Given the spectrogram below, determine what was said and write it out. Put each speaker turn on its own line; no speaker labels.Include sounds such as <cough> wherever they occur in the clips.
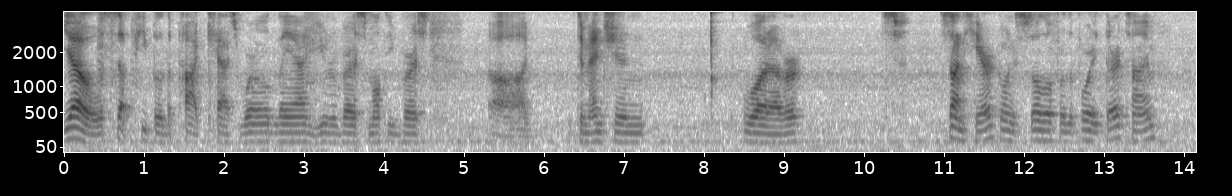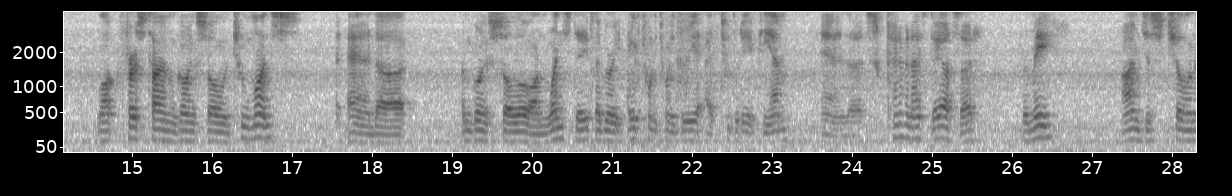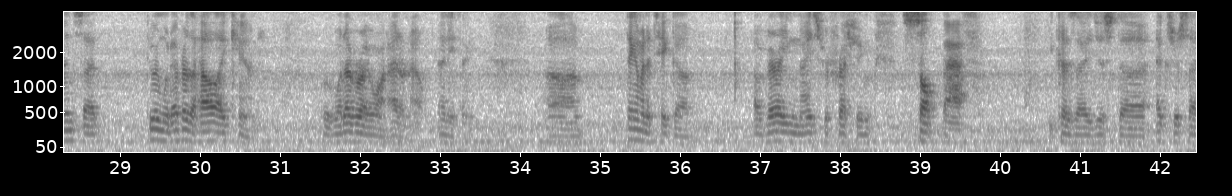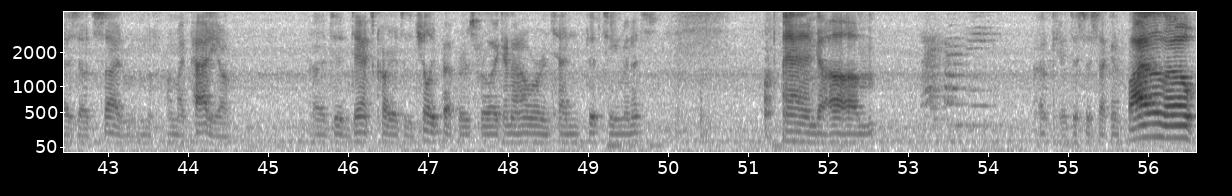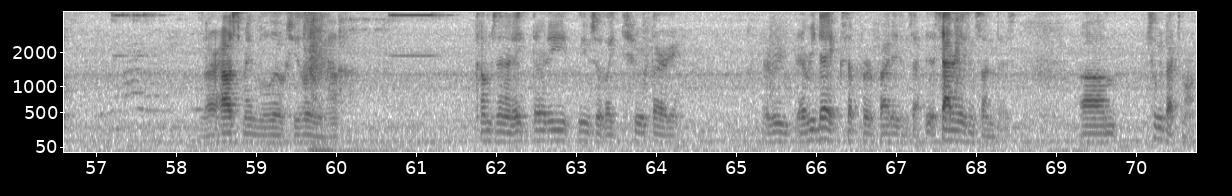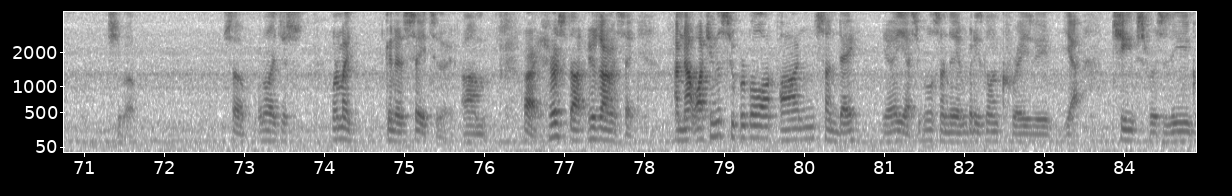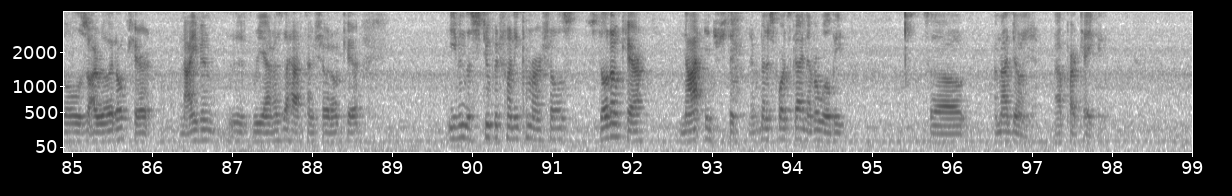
Yo, what's up, people of the podcast world, land, universe, multiverse, uh, dimension, whatever. It's Sun here, going solo for the 43rd time. First time going solo in two months, and uh, I'm going solo on Wednesday, February 8th, 2023 at 2.38 p.m. And uh, it's kind of a nice day outside. For me, I'm just chilling inside doing whatever the hell I can, or whatever I want. I don't know anything. Uh, I think I'm gonna take a a very nice, refreshing salt bath because I just uh, exercised outside on, the, on my patio. I did dance cardio to the Chili Peppers for like an hour and 10, 15 minutes. And, um, okay, just a second. Bye, Lulu. Our housemaid Lulu. She's leaving now. Comes in at eight thirty, leaves at like two thirty. Every every day except for Fridays and Sat- Saturdays and Sundays. Um, she'll be back tomorrow. She will. So what do I just? What am I gonna say today? Um, all right. First off, here's what I'm gonna say. I'm not watching the Super Bowl on, on Sunday. Yeah, yeah, Super Bowl Sunday. Everybody's going crazy. Yeah, Chiefs versus Eagles. I really don't care. Not even if Rihanna's the halftime show. Don't care. Even the stupid, funny commercials. Still don't care. Not interested. Never been a sports guy. Never will be. So I'm not doing it. Not partaking.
